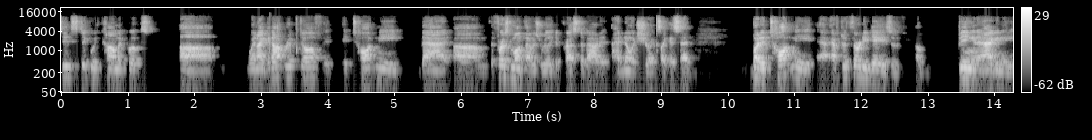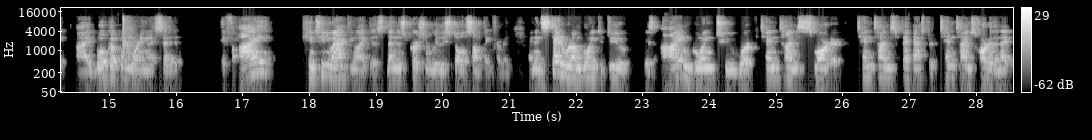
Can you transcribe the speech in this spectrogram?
did stick with comic books. Uh, when I got ripped off, it, it taught me that um, the first month I was really depressed about it. I had no insurance, like I said but it taught me after 30 days of, of being in agony i woke up one morning and i said if i continue acting like this then this person really stole something from me. And instead what i'm going to do is i am going to work 10 times smarter 10 times faster 10 times harder than i've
